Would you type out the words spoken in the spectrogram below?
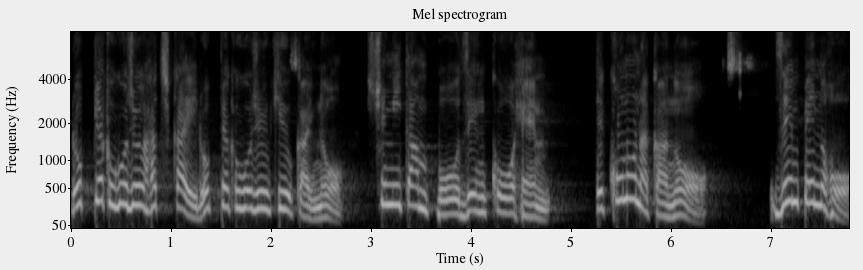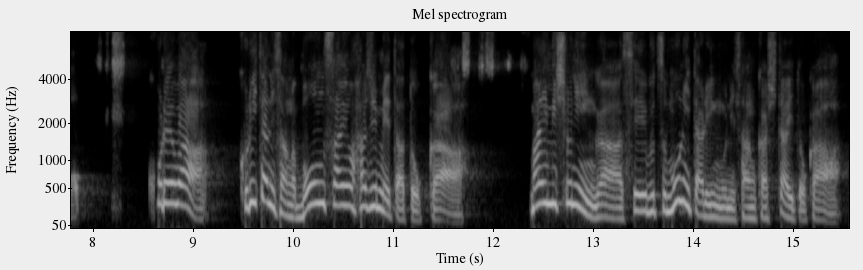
658回、659回の趣味担保前後編。で、この中の前編の方、これは栗谷さんが盆栽を始めたとか、前見主任が生物モニタリングに参加したいとか、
